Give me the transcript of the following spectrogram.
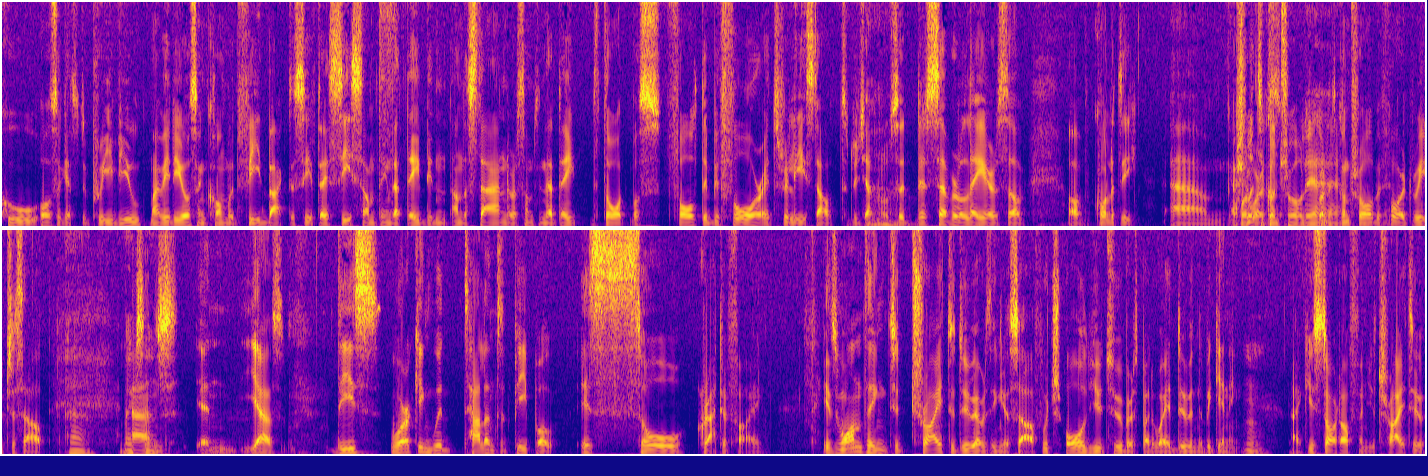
who also gets to preview my videos and come with feedback to see if they see something that they didn't understand or something that they thought was faulty before it's released out to the general. So there's several layers of of quality. Um, assurance, control, yeah, quality yeah. control before it reaches out. Ah, makes and, sense. And yes, these working with talented people is so gratifying. It's one thing to try to do everything yourself, which all YouTubers, by the way, do in the beginning. Mm. Like you start off and you try to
